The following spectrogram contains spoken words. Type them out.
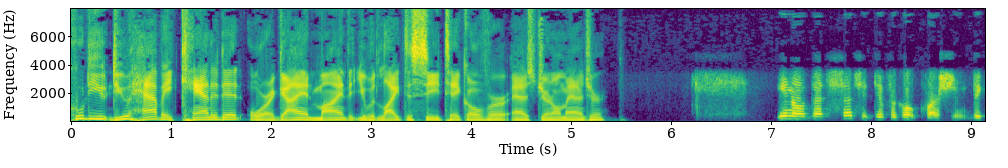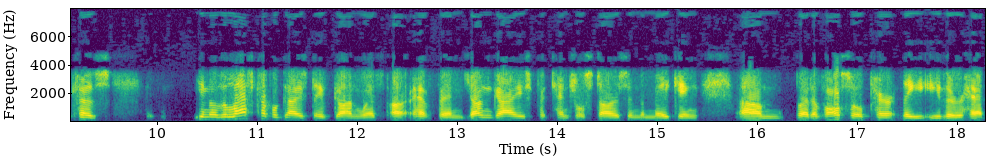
who do you do you have a candidate or a guy in mind that you would like to see take over as general manager? You know, that's such a difficult question because you know the last couple guys they've gone with are, have been young guys, potential stars in the making, um, but have also apparently either had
